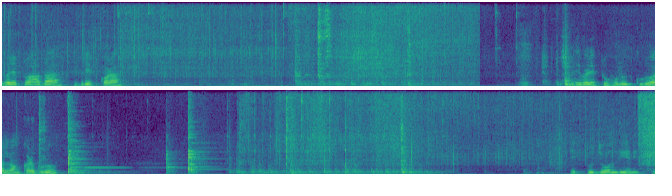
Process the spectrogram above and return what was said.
এবার একটু আদা গ্রেট করা। এবার একটু হলুদ গুঁড়ো আর লঙ্কার গুঁড়ো। একটু জল দিয়ে দিচ্ছি।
